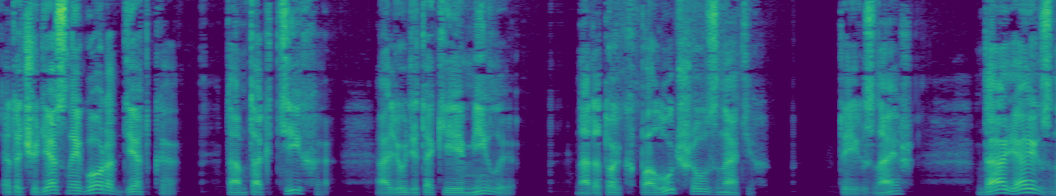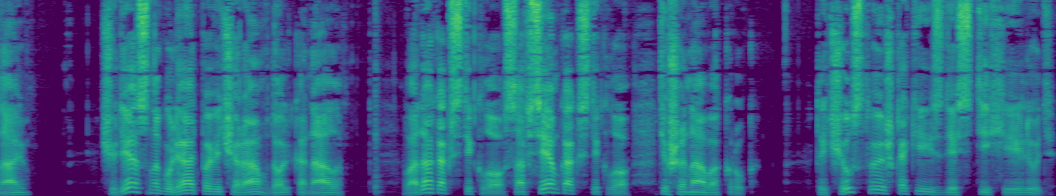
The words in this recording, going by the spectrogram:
Это чудесный город, детка. Там так тихо, а люди такие милые. Надо только получше узнать их. Ты их знаешь? Да, я их знаю. Чудесно гулять по вечерам вдоль канала. Вода как стекло, совсем как стекло, тишина вокруг. Ты чувствуешь, какие здесь тихие люди?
